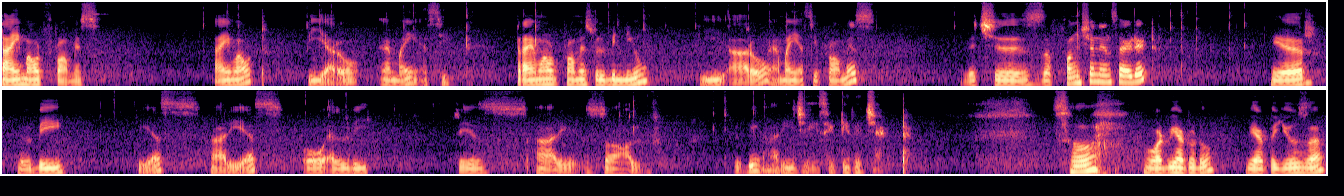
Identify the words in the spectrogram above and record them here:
timeout promise. Timeout p r o m i s e. Timeout promise will be new p r o m i s e promise which is a function inside it. Here will be ps res olv res resolve will be reject reject. So what we have to do? We have to use a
